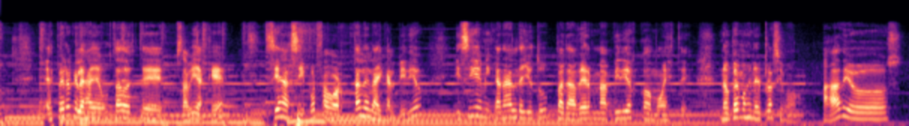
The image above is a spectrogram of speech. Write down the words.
Espero que les haya gustado este ¿Sabías qué? Si es así, por favor, dale like al vídeo y sigue mi canal de YouTube para ver más vídeos como este. Nos vemos en el próximo. Adiós.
